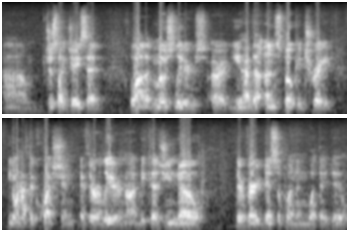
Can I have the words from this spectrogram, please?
Um, just like Jay said, a lot of most leaders are you have that unspoken trait. You don't have to question if they're a leader or not because you know they're very disciplined in what they do.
